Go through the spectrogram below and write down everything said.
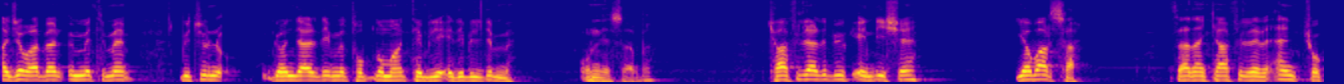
acaba ben ümmetime bütün gönderdiğimi topluma tebliğ edebildim mi? Onun hesabı. Kâfirlerde büyük endişe ya varsa zaten kâfirlerin en çok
